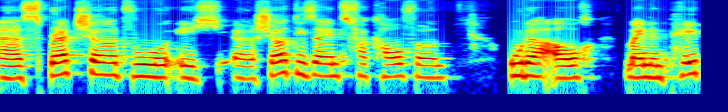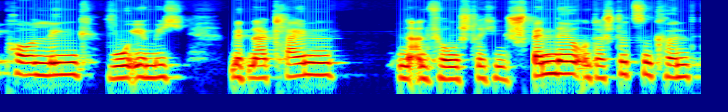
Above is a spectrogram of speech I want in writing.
äh, Spreadshirt, wo ich äh, Shirt-Designs verkaufe oder auch meinen PayPal-Link, wo ihr mich mit einer kleinen in Anführungsstrichen Spende unterstützen könnt.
